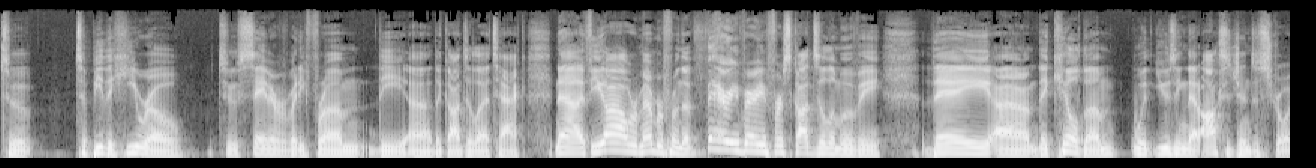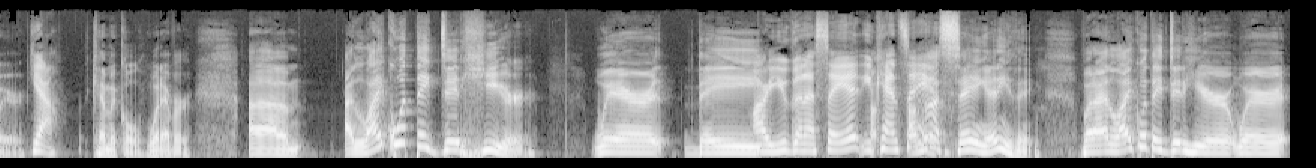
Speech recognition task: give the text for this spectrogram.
to to be the hero to save everybody from the uh, the Godzilla attack. Now, if you all remember from the very very first Godzilla movie, they um, they killed them with using that oxygen destroyer Yeah. chemical, whatever. Um, I like what they did here, where they Are you gonna say it? You can't say it. I'm it. not saying anything, but I like what they did here, where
